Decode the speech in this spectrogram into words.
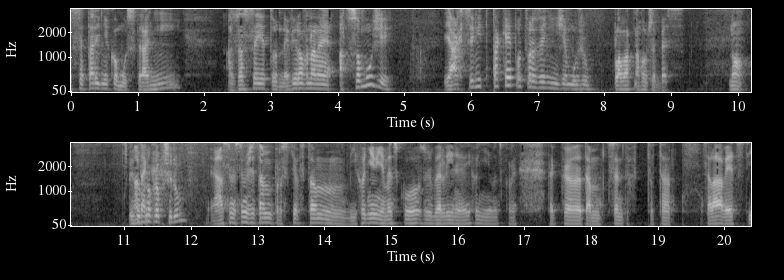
se tady někomu straní a zase je to nevyrovnané. A co muži? Já chci mít také potvrzení, že můžu plavat nahoře bez. No, je to tak- krok dopředu? Já si myslím, že tam prostě v tom východním Německu, což Berlín je východní Německo, ne, tak eh, tam se, to, ta celá věc té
